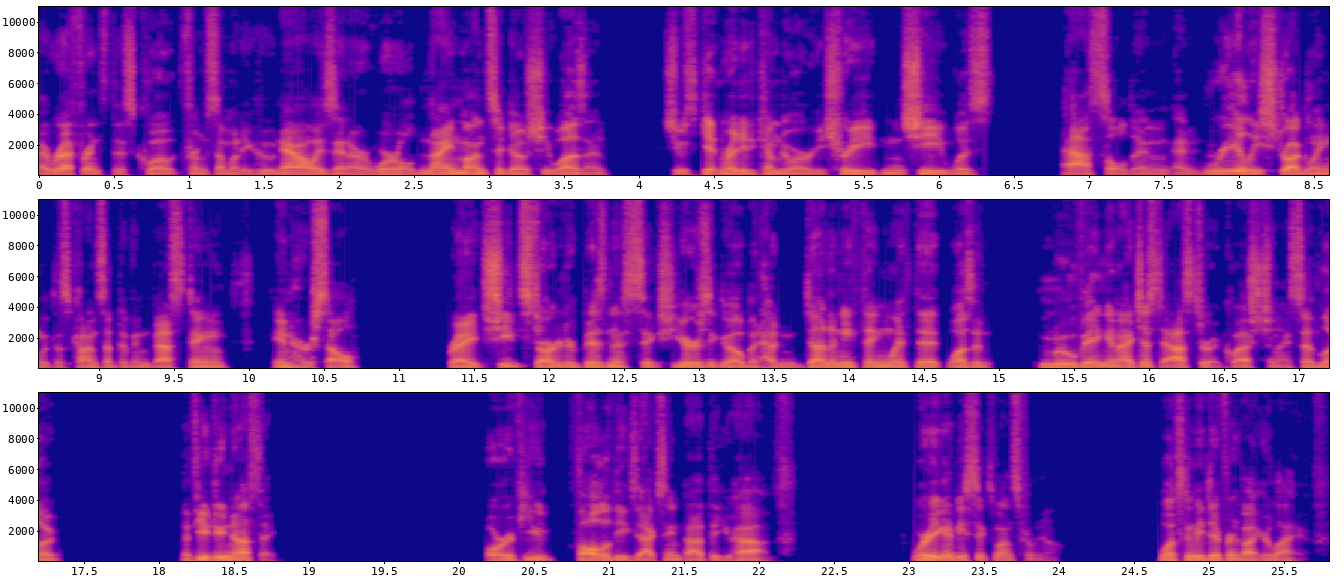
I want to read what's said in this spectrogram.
I referenced this quote from somebody who now is in our world. Nine months ago, she wasn't. She was getting ready to come to our retreat, and she was hassled and and really struggling with this concept of investing in herself. Right? She'd started her business six years ago, but hadn't done anything with it. wasn't moving. And I just asked her a question. I said, "Look, if you do nothing, or if you follow the exact same path that you have, where are you going to be six months from now?" what's going to be different about your life?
